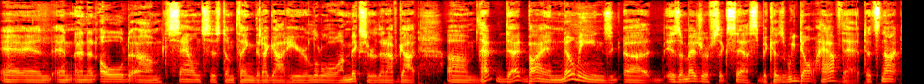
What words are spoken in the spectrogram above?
and and, and an old um, sound system thing that I got here, a little a mixer that I've got. Um, that that by no means uh, is a measure of success because we don't have that. It's not.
